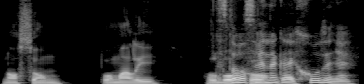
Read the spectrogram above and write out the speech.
nosom, pomaly, hlboko. Z toho sa inak aj chudne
